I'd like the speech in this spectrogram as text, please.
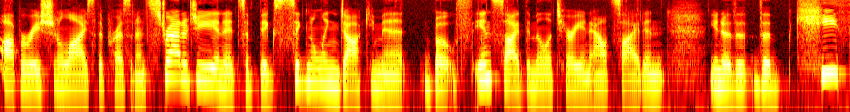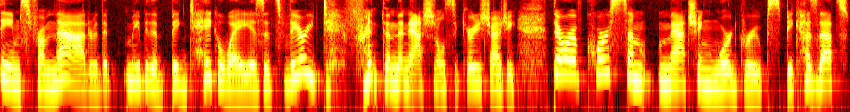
operationalize the president's strategy, and it's a big signaling document, both inside the military and outside. And you know, the the key themes from that, or the maybe the big takeaway, is it's very different than the national security strategy. There are, of course, some matching word groups because that's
